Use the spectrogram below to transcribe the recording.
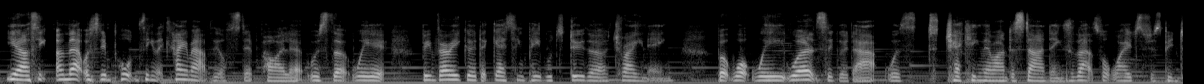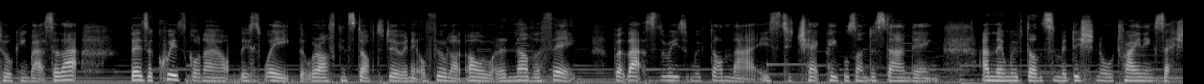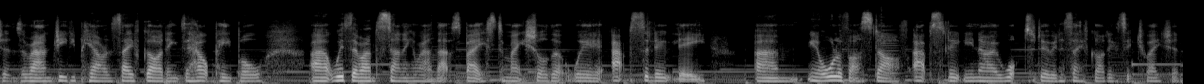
Yeah, I think, and that was an important thing that came out of the Ofsted pilot was that we've been very good at getting people to do the training, but what we weren't so good at was checking their understanding. So that's what Wade's just been talking about. So that there's a quiz gone out this week that we're asking staff to do and it'll feel like oh another thing. But that's the reason we've done that is to check people's understanding. And then we've done some additional training sessions around gdpr and safeguarding to help people uh, with their understanding around that space to make sure that we're absolutely um, you know all of our staff absolutely know what to do in a safeguarding situation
